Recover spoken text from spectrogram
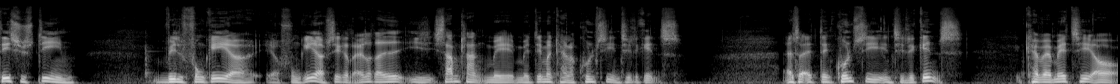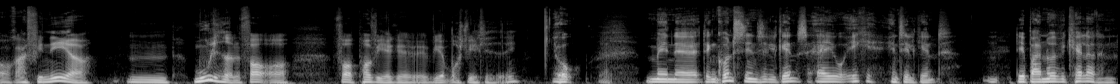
det system vil fungere, og fungerer sikkert allerede i samklang med, med det, man kalder kunstig intelligens. Altså at den kunstige intelligens kan være med til at, at raffinere mm, mulighederne for at, for at påvirke vores virkelighed. Ikke? Jo, ja. men øh, den kunstige intelligens er jo ikke intelligent. Mm. Det er bare noget, vi kalder den.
